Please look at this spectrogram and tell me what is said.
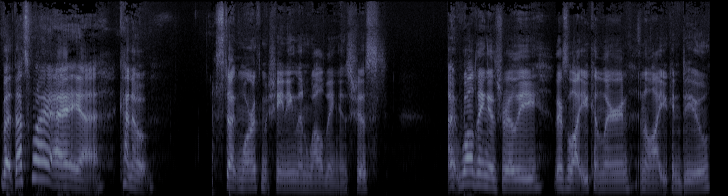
but that's why I uh, kind of stuck more with machining than welding. It's just uh, welding is really there's a lot you can learn and a lot you can do,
